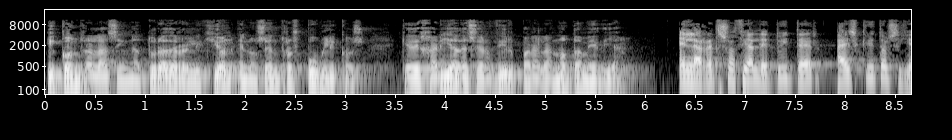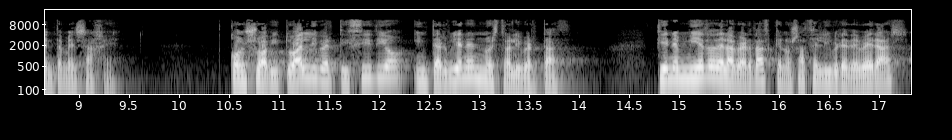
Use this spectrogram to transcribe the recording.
y contra la asignatura de religión en los centros públicos, que dejaría de servir para la nota media. En la red social de Twitter ha escrito el siguiente mensaje. Con su habitual liberticidio intervienen nuestra libertad. Tienen miedo de la verdad que nos hace libre de veras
